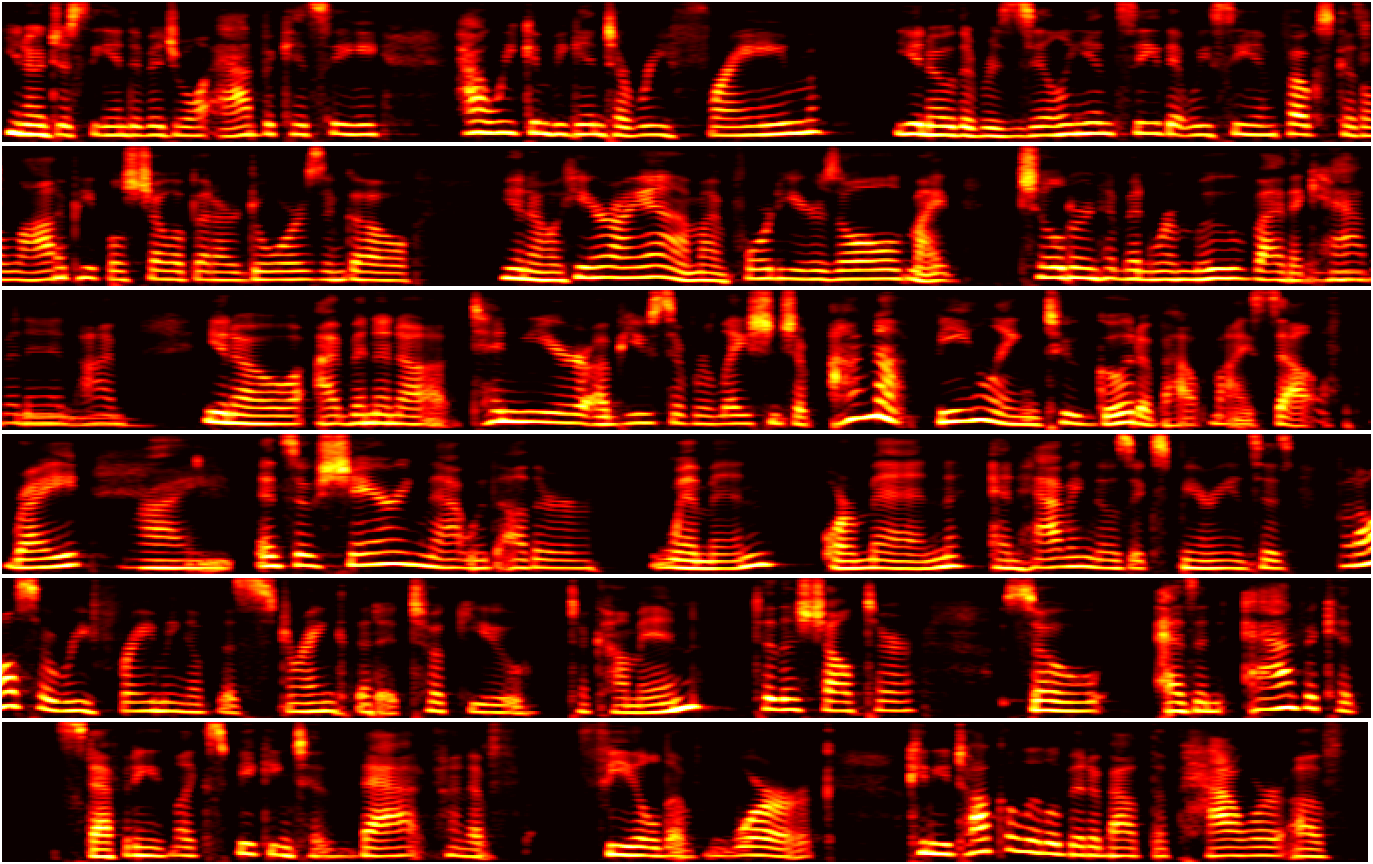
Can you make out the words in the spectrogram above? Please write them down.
you know just the individual advocacy how we can begin to reframe you know the resiliency that we see in folks because a lot of people show up at our doors and go you know, here I am. I'm 40 years old. My children have been removed by the cabinet. Mm-hmm. I'm, you know, I've been in a 10 year abusive relationship. I'm not feeling too good about myself, right? Right. And so sharing that with other women or men and having those experiences, but also reframing of the strength that it took you to come in to the shelter. So as an advocate, Stephanie, like speaking to that kind of field of work. Can you talk a little bit about the power of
